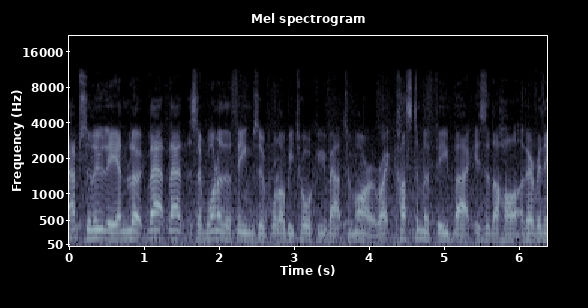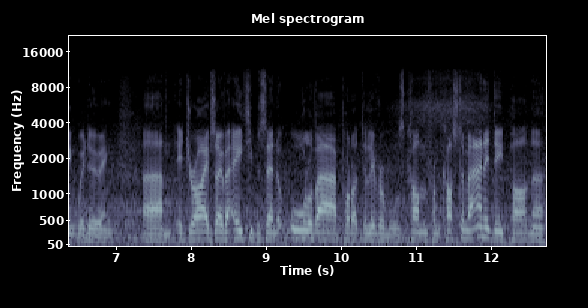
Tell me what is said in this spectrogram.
Absolutely, and look, that, that's one of the themes of what I'll be talking about tomorrow, right? Customer feedback is at the heart of everything we're doing. Um, it drives over 80% of all of our product deliverables come from customer and indeed partner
